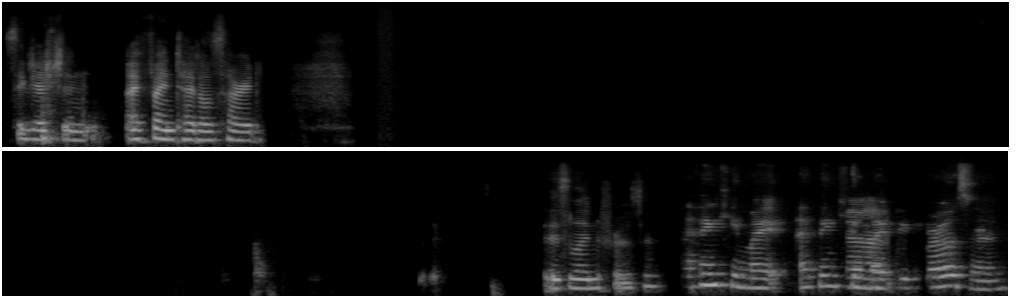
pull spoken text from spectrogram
suggestion. I find titles hard. Is Len frozen? I think he might. I think he uh, might be frozen.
